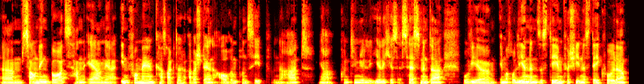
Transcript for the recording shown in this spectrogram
Ähm, Sounding Boards haben eher mehr informellen Charakter, aber stellen auch im Prinzip eine Art ja, kontinuierliches Assessment dar, wo wir im rollierenden System verschiedene Stakeholder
